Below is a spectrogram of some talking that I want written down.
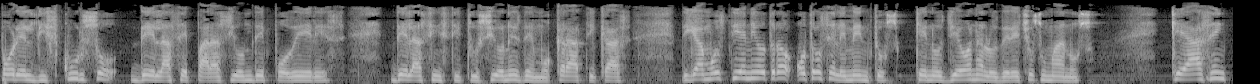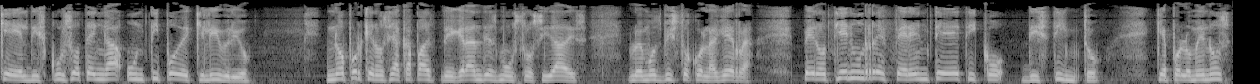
por el discurso de la separación de poderes, de las instituciones democráticas, digamos, tiene otros elementos que nos llevan a los derechos humanos, que hacen que el discurso tenga un tipo de equilibrio no porque no sea capaz de grandes monstruosidades, lo hemos visto con la guerra, pero tiene un referente ético distinto que por lo menos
